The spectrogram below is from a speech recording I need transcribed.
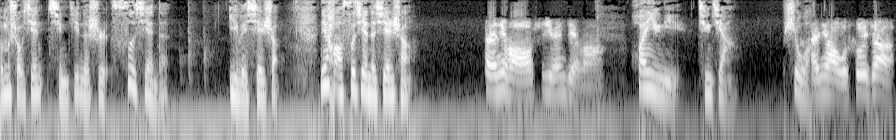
我们首先请进的是四线的一位先生，你好，四线的先生，哎，你好，是一文姐吗？欢迎你，请讲，是我。哎，你好，我说一下，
